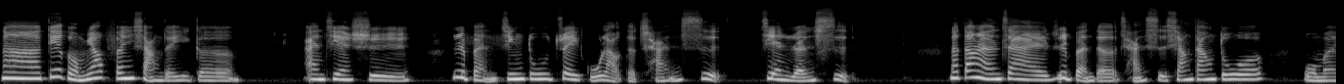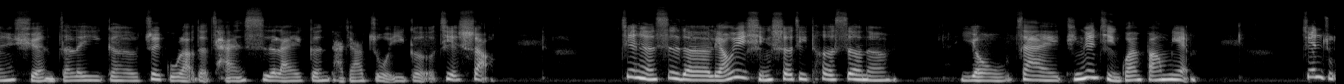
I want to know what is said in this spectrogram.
那第二个我们要分享的一个案件是日本京都最古老的禅寺建仁寺。那当然，在日本的禅寺相当多，我们选择了一个最古老的禅寺来跟大家做一个介绍。建仁寺的疗愈型设计特色呢，有在庭园景观方面，建筑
